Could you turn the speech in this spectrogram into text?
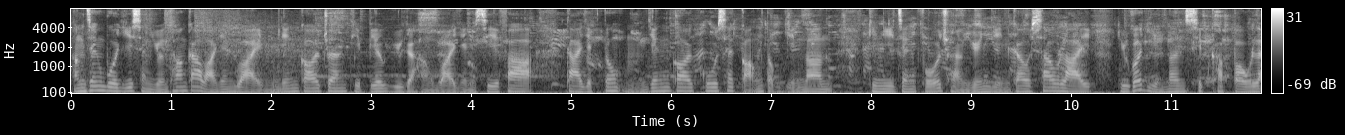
行政會議成員湯家驊認為唔應該將貼標語嘅行為刑事化，但亦都唔應該姑息港獨言論，建議政府長遠研究修例。如果言論涉及暴力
